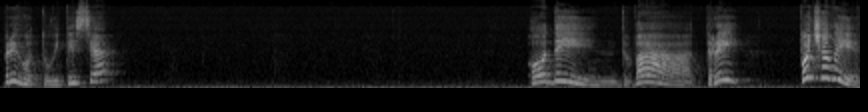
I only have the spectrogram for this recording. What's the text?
Приготуйтеся. Один, два, три. Почали!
